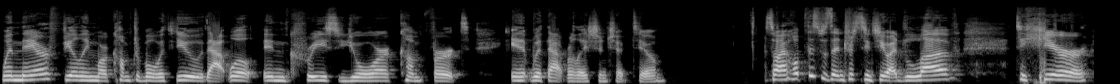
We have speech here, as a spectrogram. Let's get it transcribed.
when they're feeling more comfortable with you, that will increase your comfort in, with that relationship too. So I hope this was interesting to you. I'd love to hear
